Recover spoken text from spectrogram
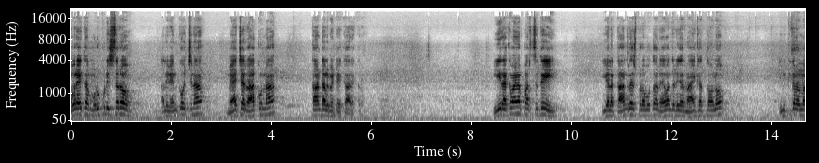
ఎవరైతే ముడుపులు ఇస్తారో వాళ్ళు వెనుక వచ్చినా మ్యాచర్ రాకున్నా కాంటాలు పెట్టే కార్యక్రమం. ఈ రకమైన పరిస్థితి ఇవాళ కాంగ్రెస్ ప్రభుత్వం రేవంత్ రెడ్డి గారి నాయకత్వంలో ఇక్కడ ఉన్న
